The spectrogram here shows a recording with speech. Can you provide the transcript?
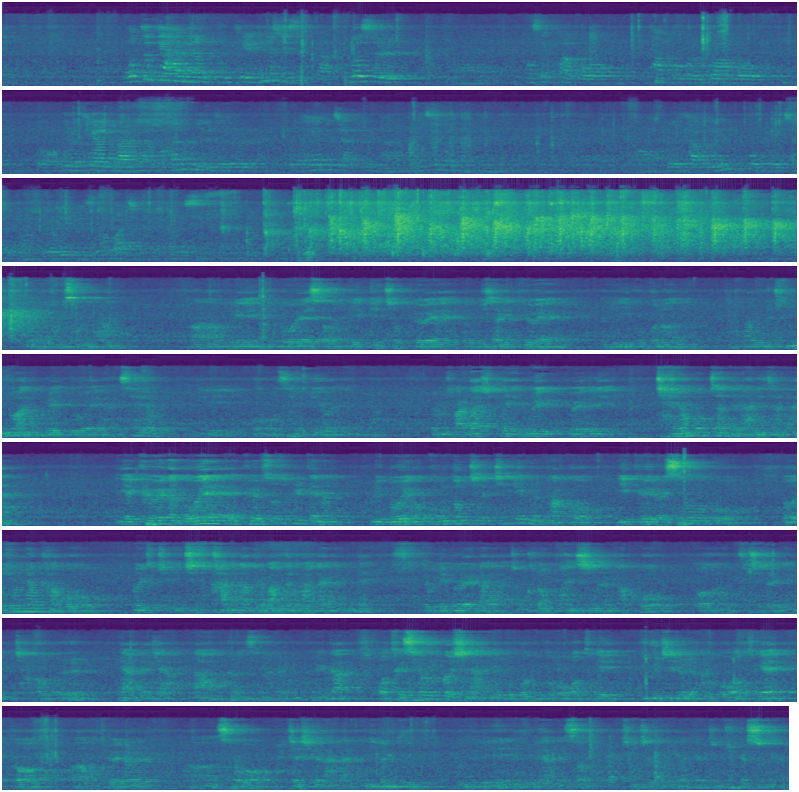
어떻게 하면 그렇게 해낼 수 있을까? 그것을 어, 모색하고 방법을 구하고 또 이런 대안을 마련하고 하는 일들을 해야 되지 않겠나 하는 생각이 듭니다. 어, 그 답은 목요일 자리와 여기에서 마치도록 하겠습니다. 네, 감사합니다. 아, 우리 노회에서 이 개척교회, 또 미사리교회 이 부분은 하나 우리 중요한 우리 교회의 한 세력이 뭐 세력이어야 됩니다. 여러분 잘 알다시피 우리 교회들이 자영업자들이 아니잖아요. 이게 교회가 노예 교회 소속일 때는 우리 노예가 공동체 책임을 갖고 이 교회를 세우고 또 협력하고 또이 지속 가능하게 만들어 나가야 되는데 우리 노예가 좀 그런 관심을 갖고 어, 구체적인 작업을 해야 되지 않나 그런 생각을 합니다. 그러니까 어떻게 세울 것이냐 이 부분도 어떻게 유지를 하고 어떻게 또 어, 교회를 어, 세워 발전시켜 나갈 이런 부- 분들이 우리 안에서 전체적으로 되어주면 좋겠습니다.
